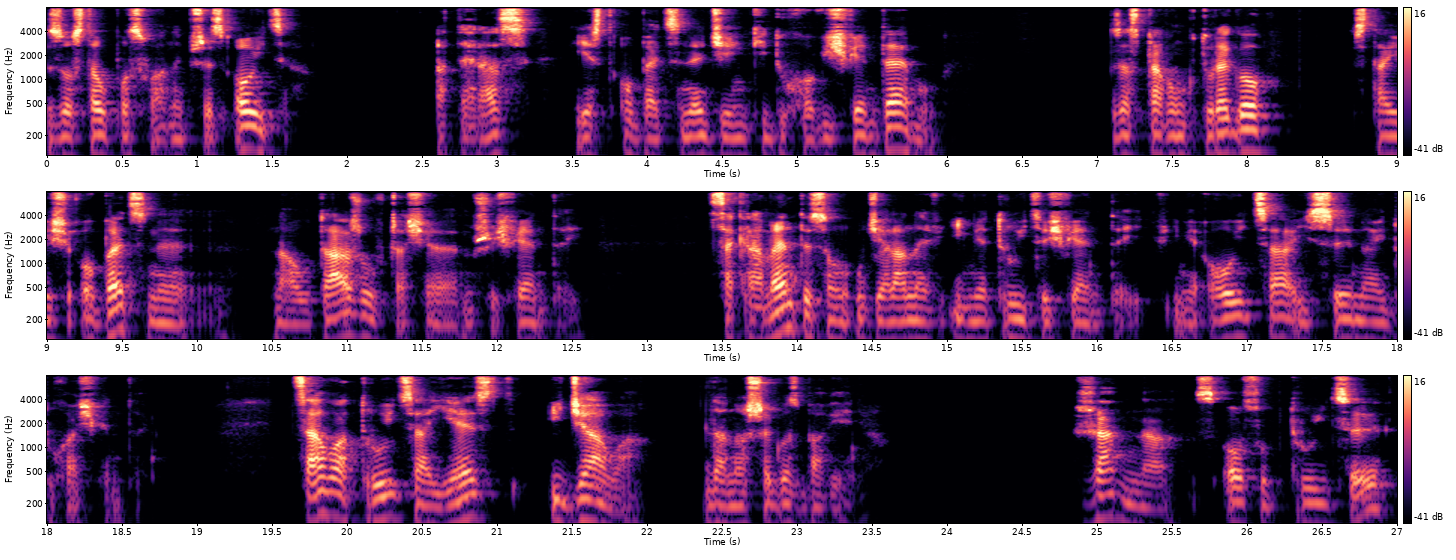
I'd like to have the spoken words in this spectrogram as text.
został posłany przez Ojca, a teraz jest obecny dzięki Duchowi Świętemu, za sprawą którego staje się obecny na ołtarzu w czasie mszy świętej. Sakramenty są udzielane w imię Trójcy Świętej, w imię Ojca i Syna i Ducha Świętego. Cała Trójca jest i działa dla naszego zbawienia. Żadna z osób Trójcy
